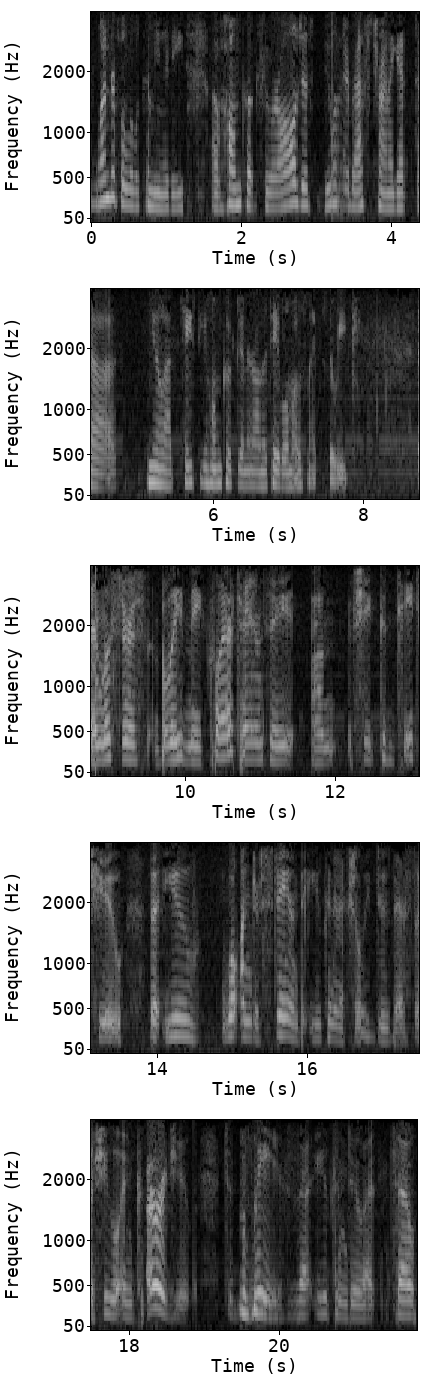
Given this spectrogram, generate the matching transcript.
wonderful little community of home cooks who are all just doing their best trying to get uh, you know a tasty home cooked dinner on the table most nights of the week. And listeners, believe me, Claire Tansey, um, she can teach you that you will understand that you can actually do this. So she will encourage you to believe that you can do it. So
